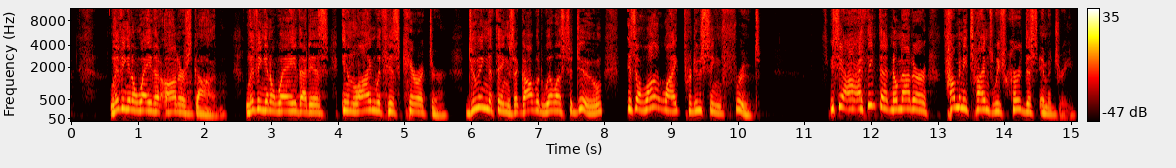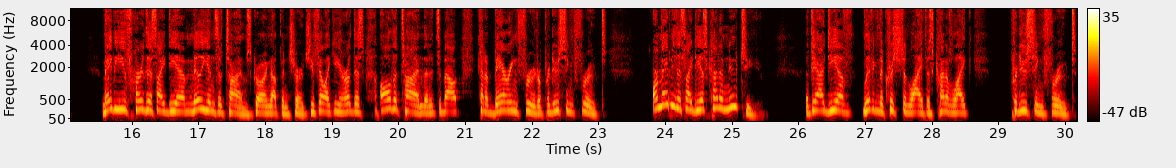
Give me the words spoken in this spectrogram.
living in a way that honors God, living in a way that is in line with his character, doing the things that God would will us to do is a lot like producing fruit. You see, I think that no matter how many times we've heard this imagery, maybe you've heard this idea millions of times growing up in church. You feel like you heard this all the time, that it's about kind of bearing fruit or producing fruit. Or maybe this idea is kind of new to you, that the idea of living the Christian life is kind of like producing fruit.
